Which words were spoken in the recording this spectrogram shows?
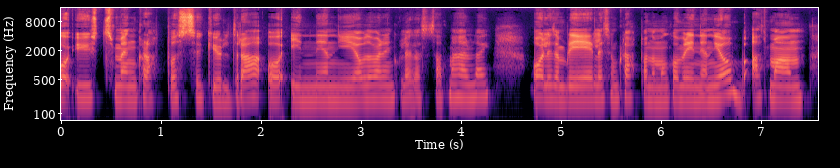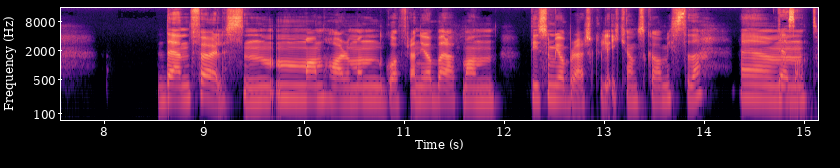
gå ut med en klapp på skuldra og inn i en ny jobb. Det var det en kollega som satt med her om dag. Og liksom bli liksom klappa når man kommer inn i en jobb. At man Den følelsen man har når man går fra en jobb, er at man, de som jobber der, skulle ikke ønske å miste det. Um, Det er sant.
